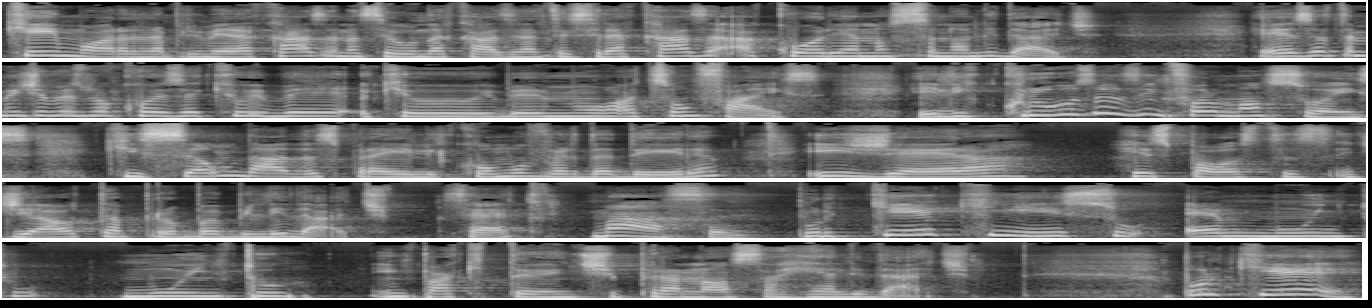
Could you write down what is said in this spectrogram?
quem mora na primeira casa, na segunda casa e na terceira casa, a cor e a nacionalidade. É exatamente a mesma coisa que o, IB, que o IBM Watson faz. Ele cruza as informações que são dadas para ele como verdadeira e gera respostas de alta probabilidade, certo? Massa, por que que isso é muito, muito impactante para nossa realidade? Porque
